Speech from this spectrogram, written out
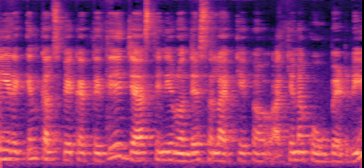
ನೀರು ಹಾಕ್ಯಂದು ಕಲಿಸ್ಬೇಕಾಗ್ತೈತಿ. ಜಾಸ್ತಿ ನೀರು ಒಂದೇ ಸಲ ಹಾಕಿ ಹಾಕ್ಯನಕ್ಕೆ ಹೋಗ್ಬೇಡ್ರಿ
